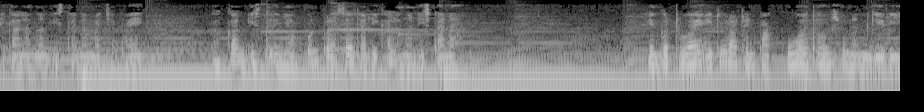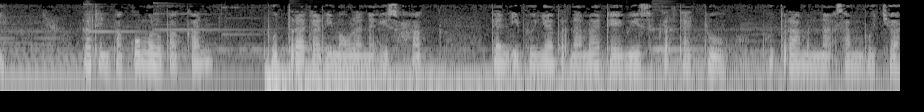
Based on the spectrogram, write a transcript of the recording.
di kalangan istana Majapahit. Bahkan istrinya pun berasal dari kalangan istana. Yang kedua yaitu Raden Paku atau Sunan Giri. Raden Paku merupakan putra dari Maulana Ishak dan ibunya bernama Dewi Sekerdadu, putra Menak Samboja.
